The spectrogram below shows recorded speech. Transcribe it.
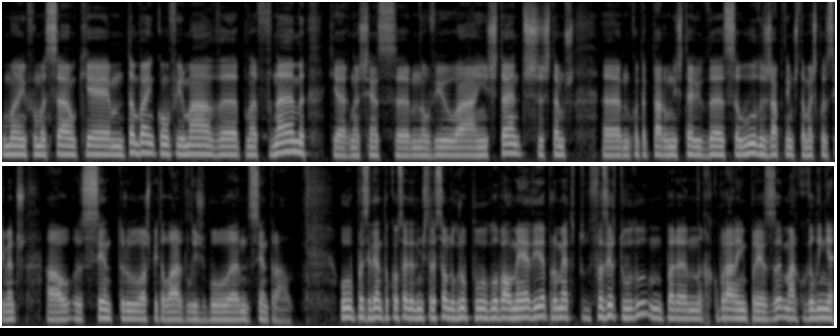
Uma informação que é hum, também confirmada pela FNAM, que a Renascença hum, ouviu há instantes. Estamos a hum, contactar o Ministério da Saúde. Já pedimos também esclarecimentos ao Centro Hospitalar de Lisboa Central. O presidente do Conselho de Administração do Grupo Global Média promete fazer tudo para recuperar a empresa. Marco Galinha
